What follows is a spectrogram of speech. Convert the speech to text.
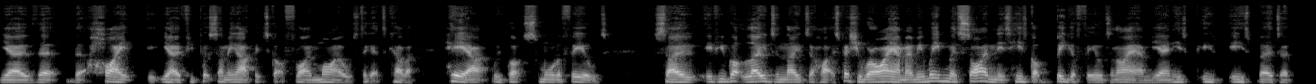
you know that that height you know if you put something up it's got to fly miles to get to cover here we've got smaller fields So if you've got loads and loads of height, especially where I am, I mean, even with Simon is, he's got bigger fields than I am, yeah, and his his, his birds are,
